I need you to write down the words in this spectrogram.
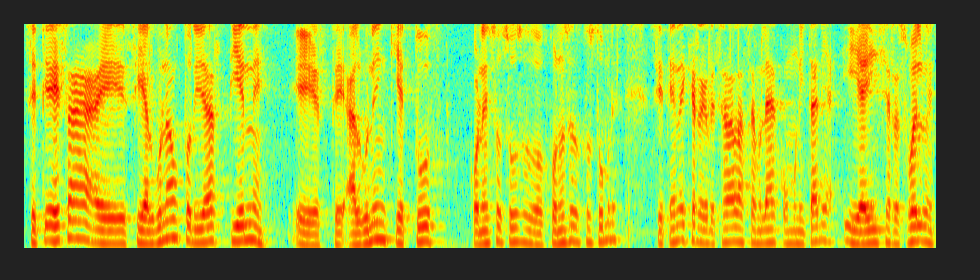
Si, esa, eh, si alguna autoridad tiene este, alguna inquietud con esos usos o con esas costumbres, se tiene que regresar a la asamblea comunitaria y ahí se resuelve.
